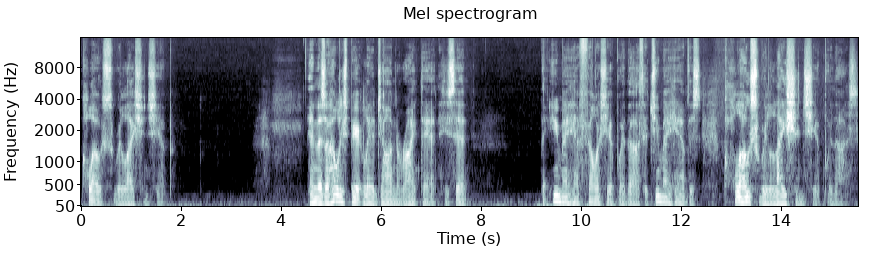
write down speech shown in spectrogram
close relationship. And as the Holy Spirit led John to write that, he said, that you may have fellowship with us, that you may have this close relationship with us.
